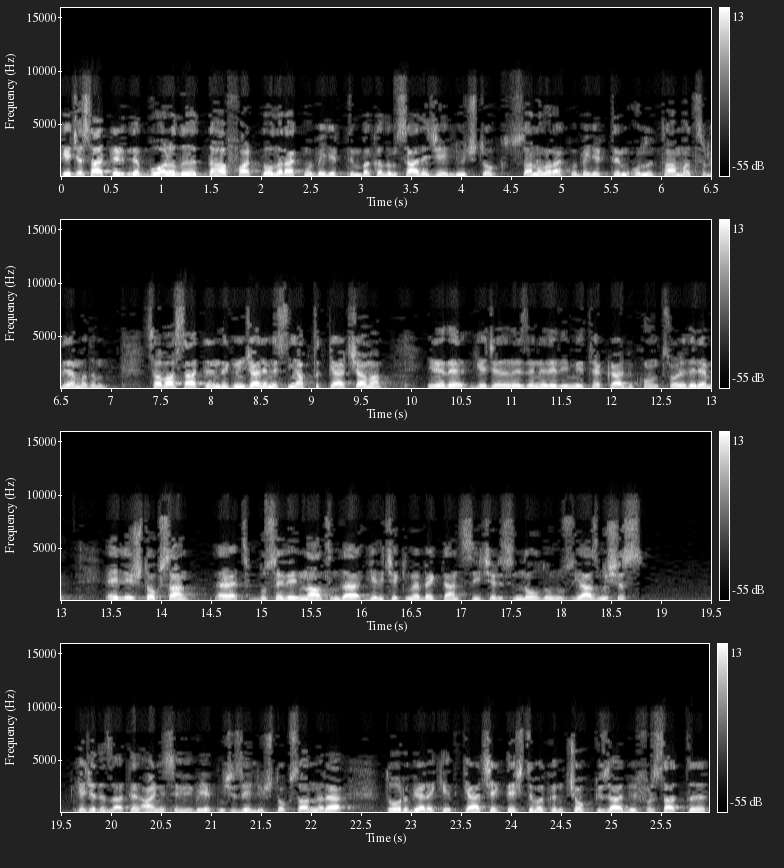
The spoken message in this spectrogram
Gece saatlerinde bu aralığı daha farklı olarak mı belirttim bakalım. Sadece 53.90 olarak mı belirttim onu tam hatırlayamadım. Sabah saatlerinde güncellemesini yaptık gerçi ama yine de gece analizde ne dediğimi tekrar bir kontrol edelim. 53.90 evet bu seviyenin altında geri çekilme beklentisi içerisinde olduğumuzu yazmışız. Gece de zaten aynı seviyeyi belirtmişiz. 53.90'lara doğru bir hareket gerçekleşti. Bakın çok güzel bir fırsattı.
